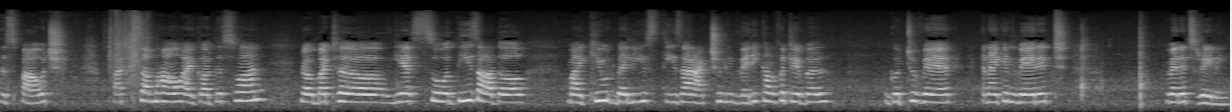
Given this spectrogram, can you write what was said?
this pouch but somehow I got this one. Uh, but uh, yes so these are the my cute bellies. These are actually very comfortable good to wear and I can wear it when it's raining.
